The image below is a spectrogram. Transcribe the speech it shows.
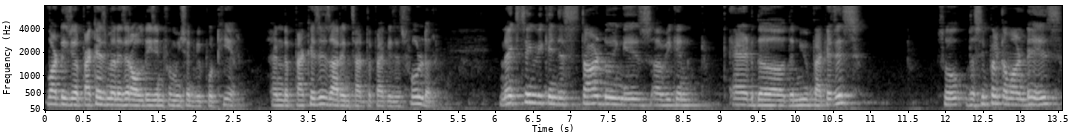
what is your package manager? All these information we put here. And the packages are inside the packages folder. Next thing we can just start doing is uh, we can add the the new packages. So the simple command is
